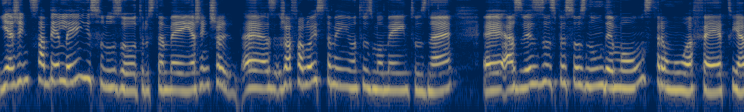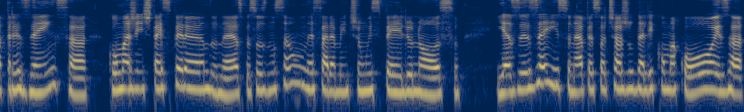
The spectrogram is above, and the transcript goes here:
E a gente saber ler isso nos outros também. A gente é, já falou isso também em outros momentos, né? É, às vezes as pessoas não demonstram o afeto e a presença como a gente está esperando, né? As pessoas não são necessariamente um espelho nosso. E às vezes é isso, né? A pessoa te ajuda ali com uma coisa,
